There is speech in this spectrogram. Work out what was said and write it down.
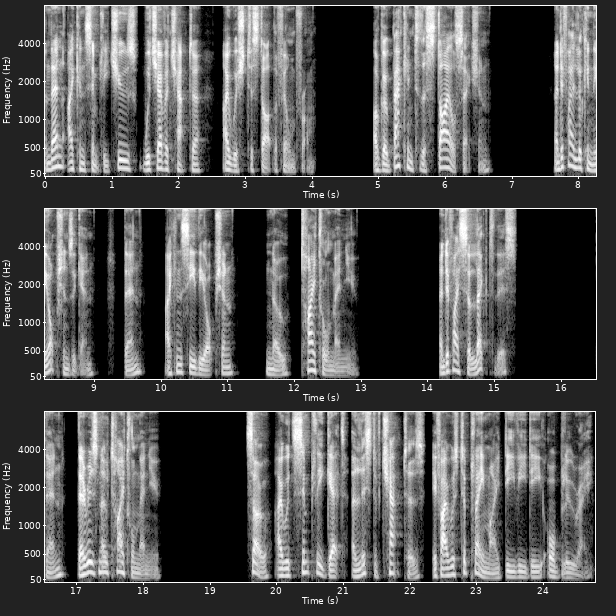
And then I can simply choose whichever chapter I wish to start the film from. I'll go back into the style section and if I look in the options again, then I can see the option No Title menu. And if I select this, then there is no title menu. So I would simply get a list of chapters if I was to play my DVD or Blu-ray.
